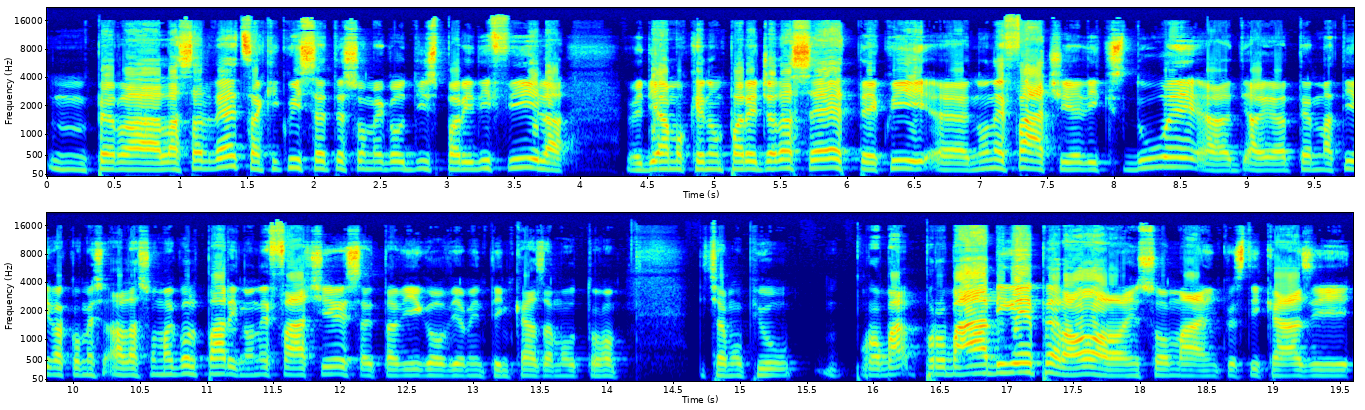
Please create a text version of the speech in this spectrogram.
mh, per la, salvezza, anche qui 7 somme gol dispari di fila, vediamo che non pareggia da 7 qui eh, non è facile l'X2 eh, alternativa come alla somma gol pari non è facile. Salta Vigo ovviamente in casa molto diciamo più proba- probabile però insomma in questi casi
